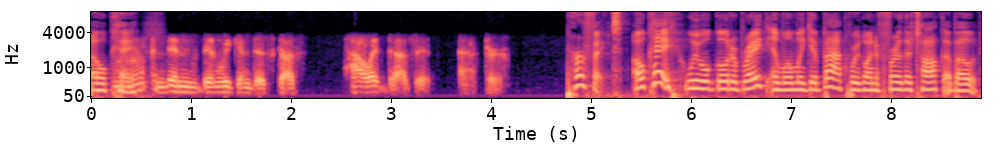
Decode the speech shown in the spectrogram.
Okay, mm-hmm. and then then we can discuss how it does it after. Perfect. Okay, we will go to break, and when we get back, we're going to further talk about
